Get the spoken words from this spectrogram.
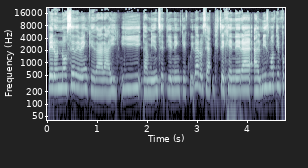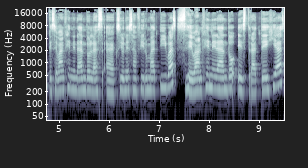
pero no se deben quedar ahí y también se tienen que cuidar. O sea, se genera al mismo tiempo que se van generando las acciones afirmativas, se van generando estrategias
